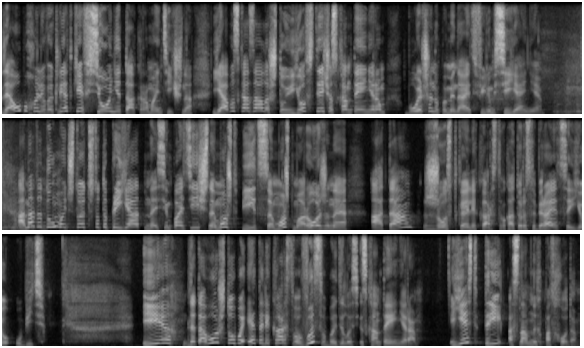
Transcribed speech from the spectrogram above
Для опухолевой клетки все не так романтично. Я бы сказала, что ее встреча с контейнером больше напоминает фильм «Сияние». Она-то думает, что это что-то приятное, симпатичное, может пицца, может мороженое, а там жесткое лекарство, которое собирается ее убить. И для того, чтобы это лекарство высвободилось из контейнера, есть три основных подхода.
